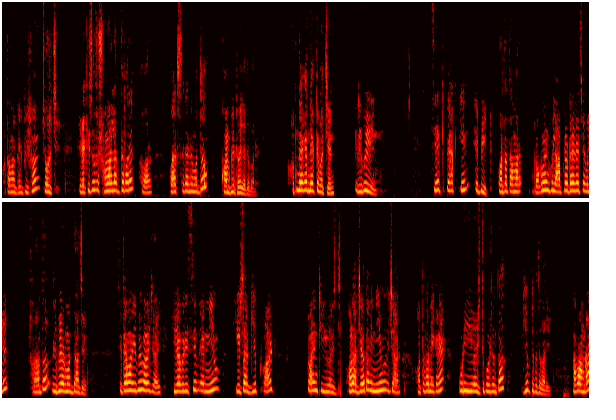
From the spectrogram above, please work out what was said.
অর্থাৎ আমার ভেরিফিকেশন চলছে। এটা কিছুটা সময় লাগতে পারে, আবার কয়েক সেকেন্ডের মধ্যেও কমপ্লিট হয়ে যেতে পারে। আপনারা এখানে দেখতে পাচ্ছেন reviewing check back in a bit অর্থাৎ আমার ডকুমেন্টগুলি আপলোড হয়ে গেছে এগুলি সাধারণত রিভিউয়ের মধ্যে আছে। যদি আমার রিভিউ হয়ে যায় you have receive a new user gift worth twenty USD অর্থাৎ যেহেতু আমি নিউ ইউজার অর্থাৎ আমি এখানে কুড়ি ইউএসডি পর্যন্ত গিফট পেতে পারি। তারপর আমরা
